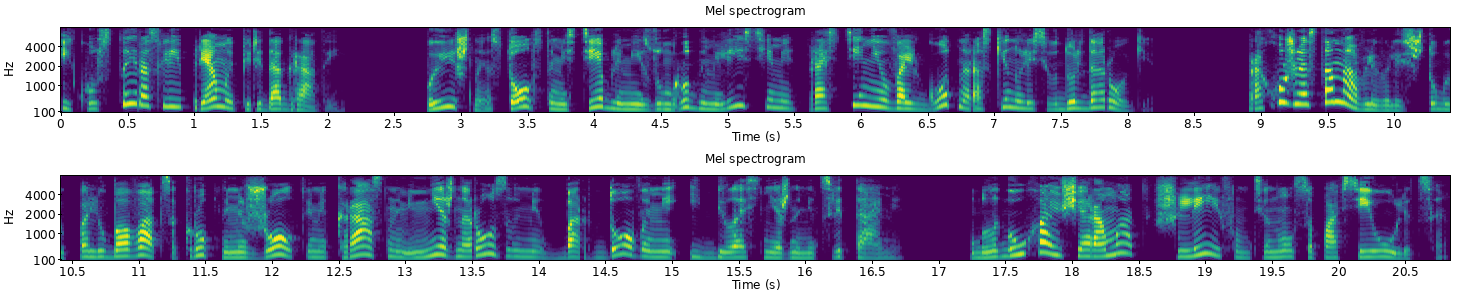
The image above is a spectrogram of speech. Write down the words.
и кусты росли прямо перед оградой. Пышные, с толстыми стеблями и изумрудными листьями, растения вольготно раскинулись вдоль дороги. Прохожие останавливались, чтобы полюбоваться крупными желтыми, красными, нежно-розовыми, бордовыми и белоснежными цветами. Благоухающий аромат шлейфом тянулся по всей улице.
